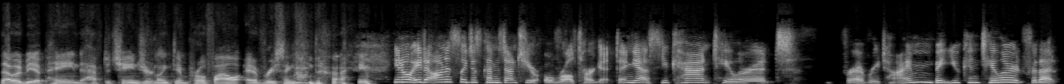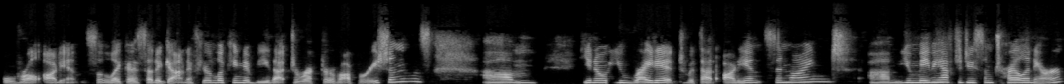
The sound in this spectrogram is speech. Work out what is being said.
That would be a pain to have to change your LinkedIn profile every single time. You know, it honestly just comes down to your overall target. And yes, you can't tailor it for every time, but you can tailor it for that overall audience. So, like I said again, if you're looking to be that director of operations, um, you know, you write it with that audience in mind. Um, you maybe have to do some trial and error,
